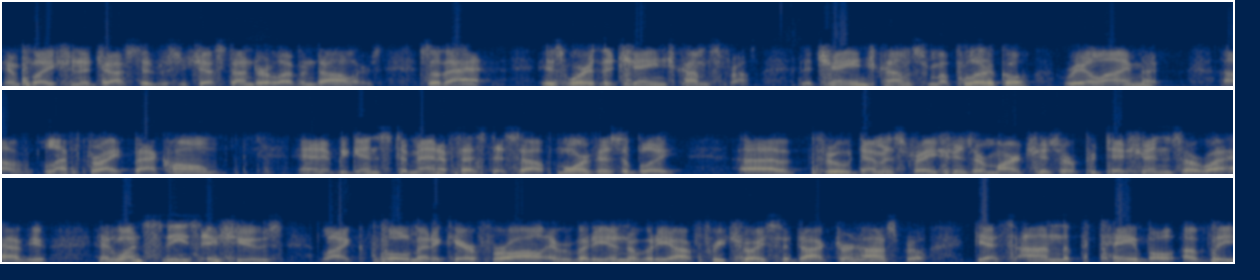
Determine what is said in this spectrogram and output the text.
Inflation adjusted was just under $11. So that is where the change comes from. The change comes from a political realignment of left right back home, and it begins to manifest itself more visibly uh, through demonstrations or marches or petitions or what have you. And once these issues, like full Medicare for all, everybody in, nobody out, free choice of doctor and hospital, gets on the table of the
